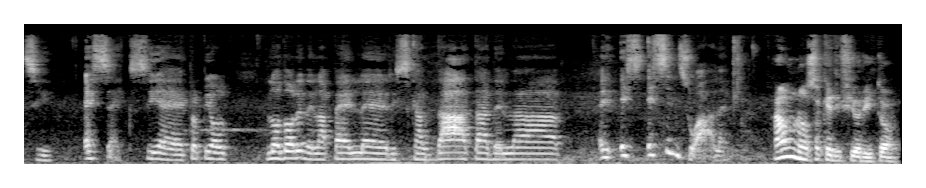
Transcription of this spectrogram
Sì, è sexy, è proprio l'odore della pelle riscaldata, della... è, è- è sensuale. Ha un non so che di fiorito,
